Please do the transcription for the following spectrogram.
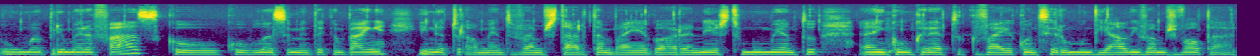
uh, uma primeira fase com, com, o lançamento da campanha e, naturalmente, vamos estar também agora neste momento uh, em concreto que vai acontecer o Mundial e vamos voltar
